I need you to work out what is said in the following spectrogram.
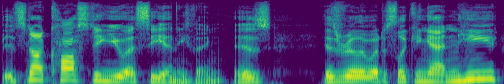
It's not costing USC anything. Is is really what it's looking at, and he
